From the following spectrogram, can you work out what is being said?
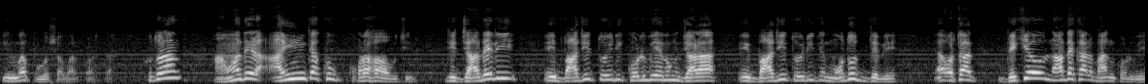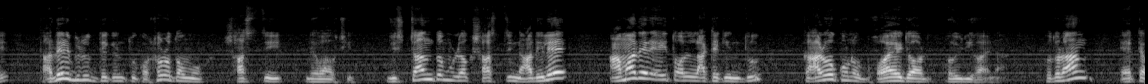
কিংবা পুরসভার কর্তা। সুতরাং আমাদের আইনটা খুব করা হওয়া উচিত যে যাদেরই এই বাজি তৈরি করবে এবং যারা এই বাজি তৈরিতে মদত দেবে অর্থাৎ দেখেও না দেখার ভান করবে, তাদের বিরুদ্ধে কিন্তু কঠোরতম শাস্তি দেওয়া উচিত। দৃষ্টান্তমূলক শাস্তি না দিলে আমাদের এই তল্লাটে কিন্তু কারও কোনো ভয় ডর তৈরি হয় না। সুতরাং একটা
